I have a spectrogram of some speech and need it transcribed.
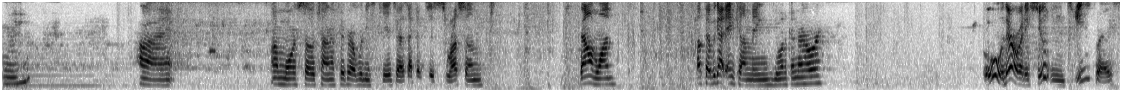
Mm hmm Alright. I'm more so trying to figure out where these kids are so I can just rush them. Found one. Okay, we got incoming. You want to come here, Horror? Ooh, they're already shooting. Jesus Christ.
